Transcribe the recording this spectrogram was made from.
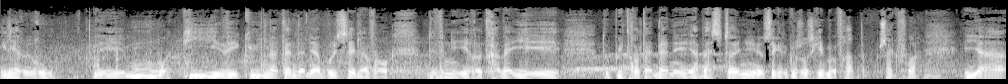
et les ruraux. Et moi qui ai vécu une vingtaine d'années à Bruxelles avant de venir travailler depuis une trentaine d'années à Bastogne, c'est quelque chose qui me frappe chaque fois. Il y a,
